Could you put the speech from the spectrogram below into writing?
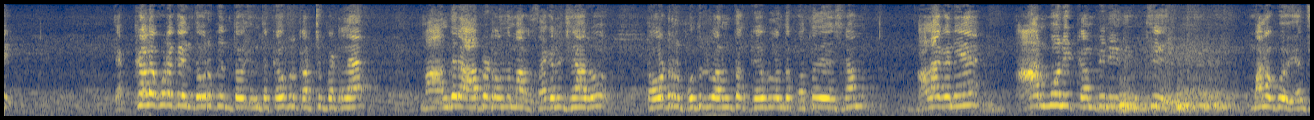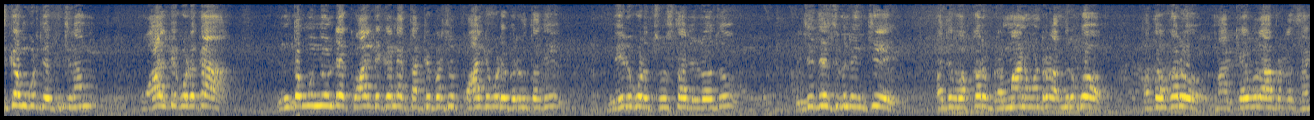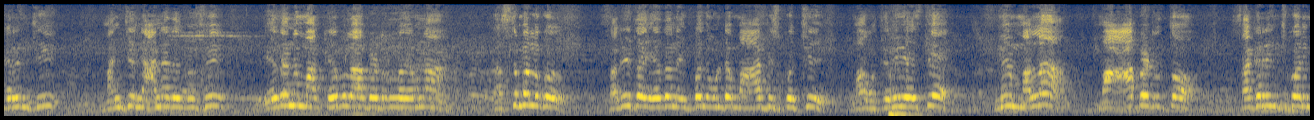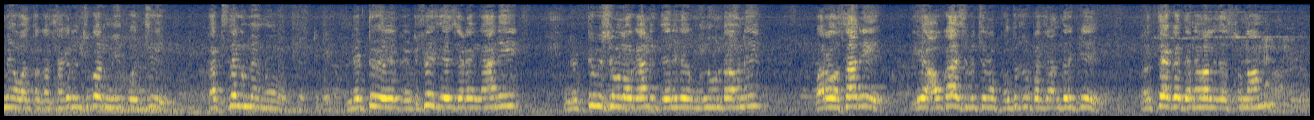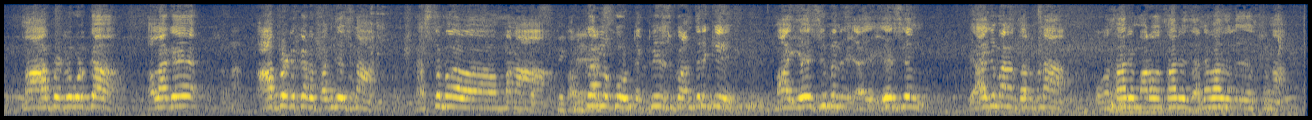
ఎక్కడ కూడా ఇంతవరకు ఇంత ఇంత కేబుల్ ఖర్చు పెట్టలే. మా అందరి ఆపరేటర్ అంతా మాకు సహకరించినారు. టోటల్ పుదురు అంతా కేబుల్ అంతా కొత్తది వేసినాం అలాగనే హార్మోనిక్ కంపెనీ నుంచి మనకు హెచ్కమ్ కూడా తెప్పించినాం. క్వాలిటీ కూడా ఇంతకుముందు ఉండే క్వాలిటీ కన్నా థర్టీ పర్సెంట్ క్వాలిటీ కూడా పెరుగుతుంది. మీరు కూడా చూస్తారు ఈరోజు. విజయదశమి నుంచి ప్రతి ఒక్కరు బ్రహ్మాండం ఉంటారు. అందరికో ప్రతి ఒక్కరు మా కేబుల్ ఆపరేటర్ సహకరించి మంచి నాణ్యత చూసి ఏదైనా మా కేబుల్ ఆపరేటర్లో ఏమైనా కస్టమర్లకు సరిత ఏదైనా ఇబ్బంది ఉంటే మా ఆఫీస్కి వచ్చి మాకు తెలియజేస్తే మేము మళ్ళా మా ఆపరేటర్తో సహకరించుకొని మేము వాళ్ళతో సహకరించుకొని మీకు వచ్చి ఖచ్చితంగా మేము నెట్ రెటిఫై చేసేయడం కానీ నెట్ విషయంలో కానీ దేనికైనా ముందు ఉంటామని మరోసారి ఈ అవకాశం ఇచ్చిన పొద్దుటూరు ప్రజలందరికీ ప్రత్యేక ధన్యవాదాలు చేస్తున్నాము. మా ఆపరేటర్ కూడా అలాగే ఆపరేటర్ కాడ పనిచేసిన కస్టమర్ మన వర్కర్లకు టెక్నీషియన్కు అందరికీ మా ఏసీఎన్ యాజమాన్యం తరఫున ఒకసారి మరోసారి ధన్యవాదాలు చేస్తున్నా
